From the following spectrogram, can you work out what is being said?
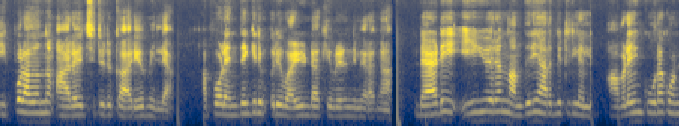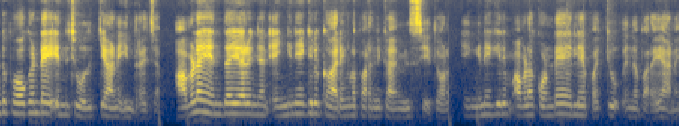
ഇപ്പോൾ അതൊന്നും ആലോചിച്ചിട്ടൊരു കാര്യവുമില്ല. അപ്പോൾ എന്തെങ്കിലും ഒരു വഴി ഉണ്ടാക്കി ഇവിടെ നിന്നും ഇറങ്ങാം ഡാഡി ഈ വിവരം നന്ദിനി അറിഞ്ഞിട്ടില്ലല്ലോ. അവളെയും കൂടെ കൊണ്ടുപോകണ്ടേ എന്ന് ചോദിക്കുകയാണ് ഇന്ദ്രജ. അവളെ എന്തായാലും ഞാൻ എങ്ങനെയെങ്കിലും കാര്യങ്ങൾ പറഞ്ഞ് കൺവിൻസ് ചെയ്തോളാം. എങ്ങനെയെങ്കിലും അവളെ കൊണ്ടേയല്ലേ പറ്റൂ എന്ന് പറയാണ്.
